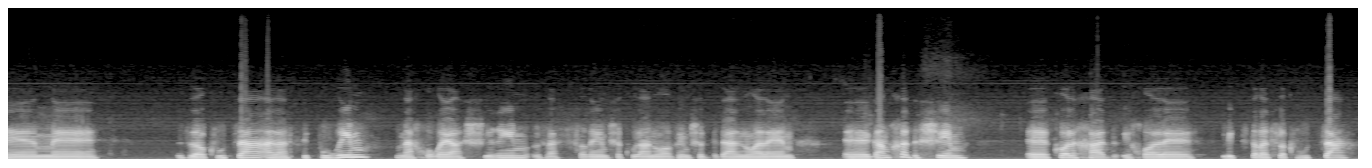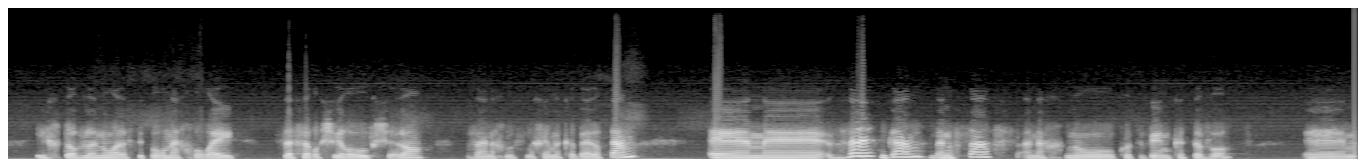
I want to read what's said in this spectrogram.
הם, זו קבוצה על הסיפורים מאחורי השירים והספרים שכולנו אוהבים, שגדלנו עליהם, אה, גם חדשים. אה, כל אחד יכול להצטרף לקבוצה, לכתוב לנו על הסיפור מאחורי ספר או שיר אהוב שלו, ואנחנו שמחים לקבל אותם. אמ, וגם, בנוסף, אנחנו כותבים כתבות אמ,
